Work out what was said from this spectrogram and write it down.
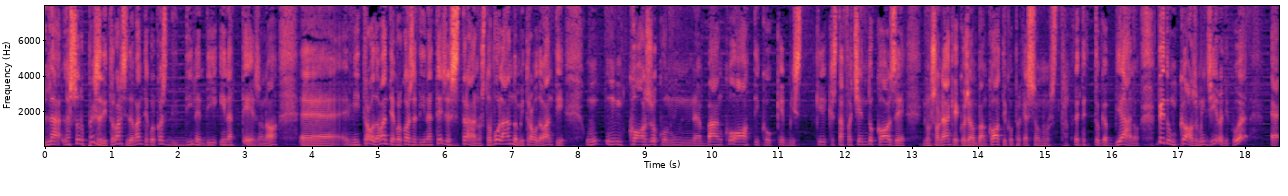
la, la, sorpresa di trovarsi davanti a qualcosa di, di, di inatteso, no? eh, mi trovo davanti a qualcosa di inatteso e strano, sto volando, mi trovo davanti un, un coso con un banco ottico che mi che, che, sta facendo cose, non so neanche cos'è un banco ottico perché sono uno stravedetto gabbiano, vedo un coso, mi giro e dico... Eh, eh,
